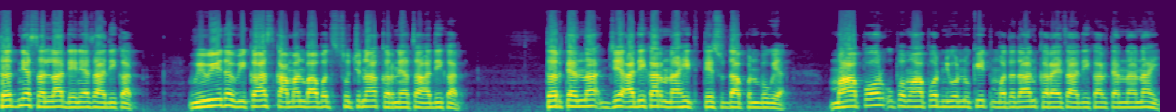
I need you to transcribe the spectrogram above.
तज्ज्ञ सल्ला देण्याचा अधिकार विविध विकास कामांबाबत सूचना करण्याचा अधिकार. तर त्यांना जे अधिकार नाहीत ते सुद्धा आपण बघूया. महापौर उपमहापौर निवडणुकीत मतदान करायचा अधिकार त्यांना नाही.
